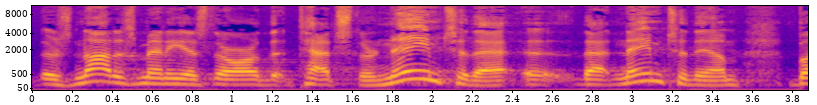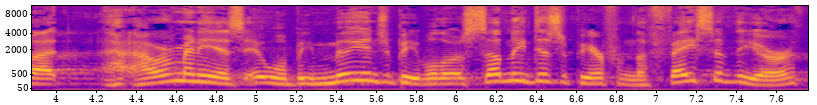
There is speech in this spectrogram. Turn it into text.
there's not as many as there are that attach their name to that, uh, that name to them. But however many is, it will be millions of people that will suddenly disappear from the face of the earth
